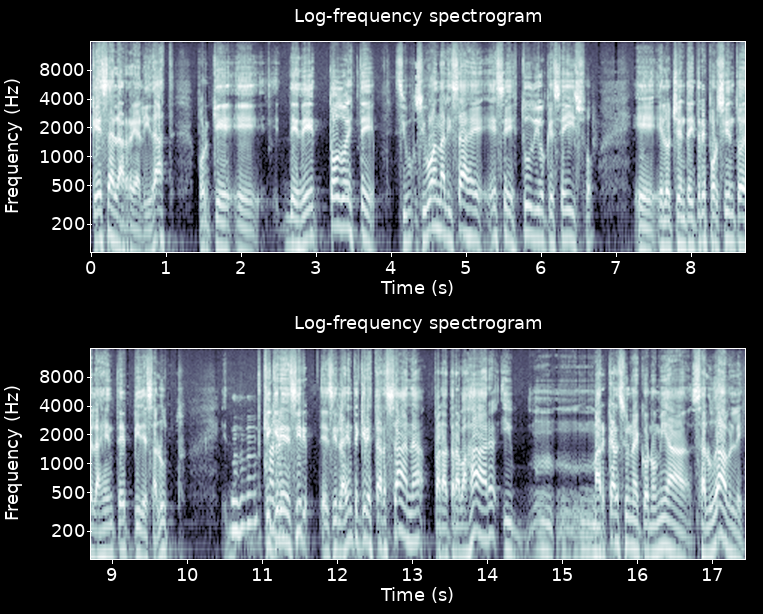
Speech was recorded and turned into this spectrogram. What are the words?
Que esa es la realidad, porque eh, desde todo este, si, vos analizás ese estudio que se hizo, eh, el 83% de la gente pide salud. ¿Qué quiere decir? Es decir, la gente quiere estar sana para trabajar y mm, marcarse una economía saludable.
